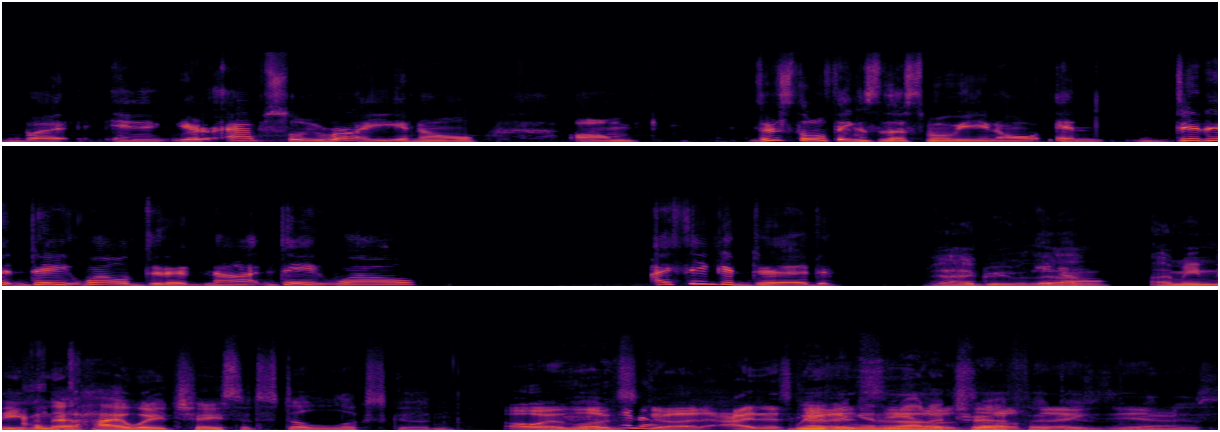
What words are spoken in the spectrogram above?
But and you're absolutely right you know um there's little things in this movie you know and did it date well did it not date well i think it did Yeah, I agree with you that. know I mean, even I- that highway chase, it still looks good. Oh, it Mm. looks You know- good. I just Weaving in and out of traffic things, is, I yeah. mean, just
